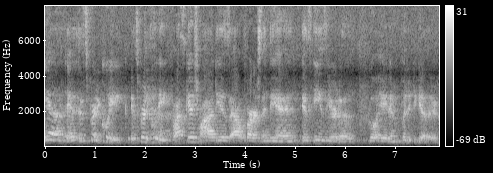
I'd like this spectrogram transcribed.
Yeah, it, it's pretty quick. It's pretty quick. I sketch my ideas out first, and then it's easier to go ahead and put it together.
